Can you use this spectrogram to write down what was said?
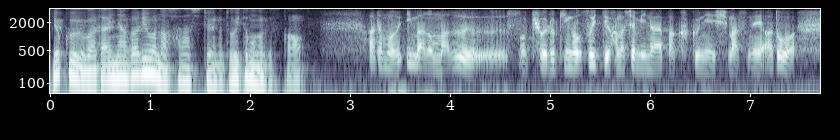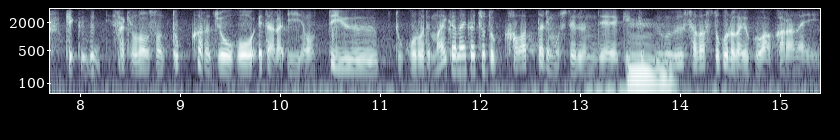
よく話題に上がるような話というのはどういったものですか？あでも今のまず、その協力金が遅いっていう話はみんなやっぱ確認しますね、あとは結局、先ほどのそのどこから情報を得たらいいの？っていうところで、毎回毎回ちょっと変わったりもしてるんで、結局、探すところがよくわからない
